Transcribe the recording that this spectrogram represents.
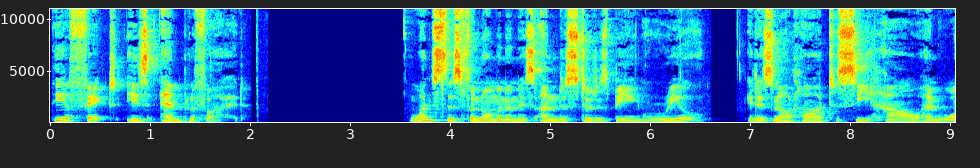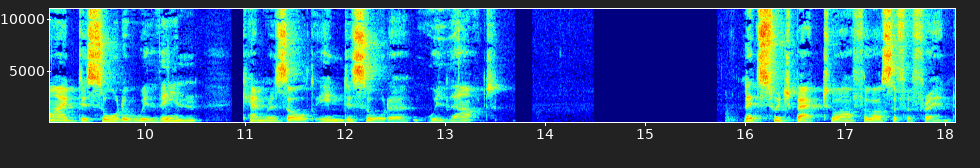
the effect is amplified. Once this phenomenon is understood as being real, it is not hard to see how and why disorder within can result in disorder without. Let's switch back to our philosopher friend.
